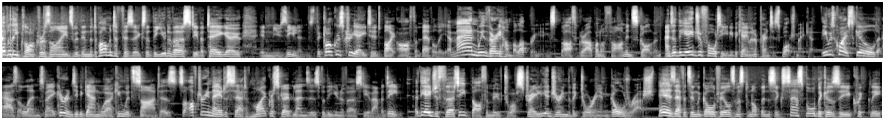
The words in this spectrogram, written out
Beverly clock resides within the Department of Physics at the University of Otago in New Zealand. The clock was created by Arthur Beverly, a man with very humble upbringings. Arthur grew up on a farm in Scotland, and at the age of 14 he became an apprentice watchmaker. He was quite skilled as a lens maker, and he began working with scientists after he made a set of microscope lenses for the University of Aberdeen. At the age of 30, Arthur moved to Australia during the Victorian gold rush. His efforts in the goldfields must have not been successful because he quickly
